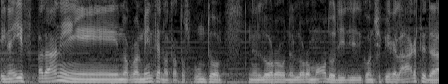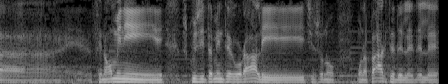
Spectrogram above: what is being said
I naif padani normalmente hanno tratto spunto nel loro, nel loro modo di, di concepire l'arte da fenomeni squisitamente rurali, ci sono buona parte delle, delle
